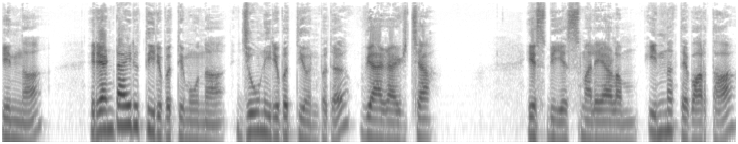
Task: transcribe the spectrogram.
ഇന്ന് രണ്ടായിരത്തി ഇരുപത്തിമൂന്ന് ജൂൺ ഇരുപത്തിയൊൻപത് വ്യാഴാഴ്ച. എസ് ബി എസ് മലയാളം ഇന്നത്തെ വാർത്ത.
